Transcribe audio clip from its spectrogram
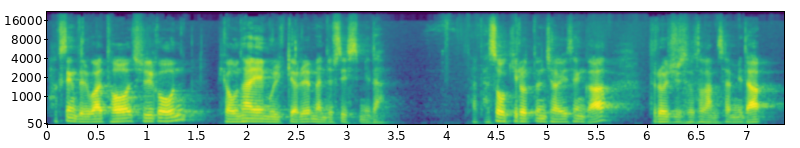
학생들과 더 즐거운 변화의 물결을 만들 수 있습니다. 자, 다소 길었던 저의 생각 들어주셔서 감사합니다.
